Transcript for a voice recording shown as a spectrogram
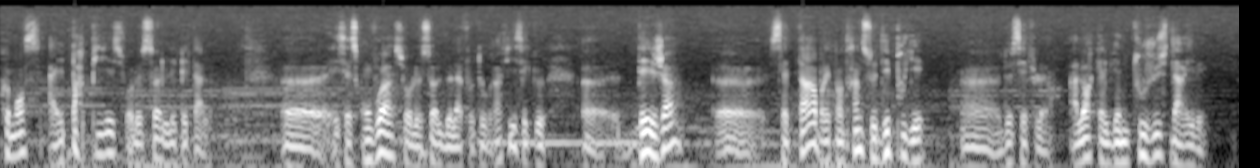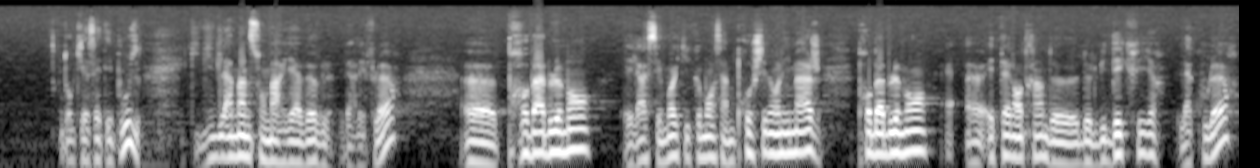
commence à éparpiller sur le sol les pétales. Euh, et c'est ce qu'on voit sur le sol de la photographie, c'est que euh, déjà euh, cet arbre est en train de se dépouiller de ses fleurs, alors qu'elles viennent tout juste d'arriver. Donc il y a cette épouse qui guide la main de son mari aveugle vers les fleurs, euh, probablement, et là c'est moi qui commence à me projeter dans l'image, probablement euh, est-elle en train de, de lui décrire la couleur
